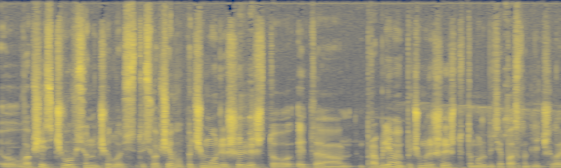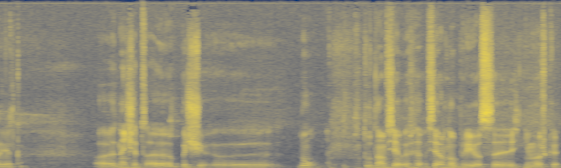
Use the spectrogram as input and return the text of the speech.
Вообще с чего все началось? То есть вообще вы почему решили, что это проблема, и почему решили, что это может быть опасно для человека? Э, значит, э, ну, тут нам все, все равно придется немножко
